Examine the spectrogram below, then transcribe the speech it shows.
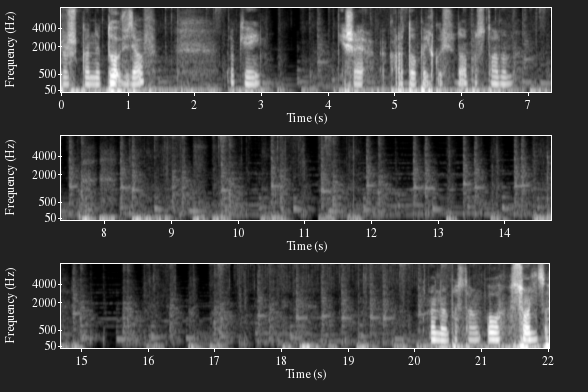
Трошки не то взяв. Окей. І ще картопельку сюди поставимо. А ну поставимо. О, сонце.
